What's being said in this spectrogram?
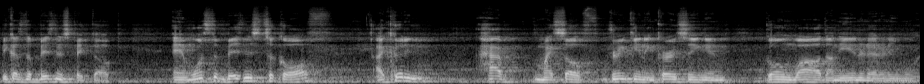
Because the business picked up, and once the business took off, I couldn't have myself drinking and cursing and going wild on the internet anymore.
